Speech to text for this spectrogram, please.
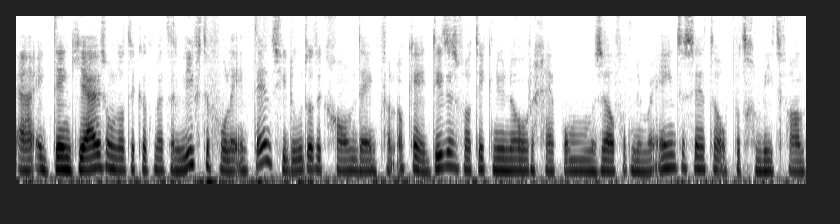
uh, ik denk juist omdat ik het met een liefdevolle intentie doe, dat ik gewoon denk van oké, dit is wat ik nu nodig heb om mezelf op nummer 1 te zetten op het gebied van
